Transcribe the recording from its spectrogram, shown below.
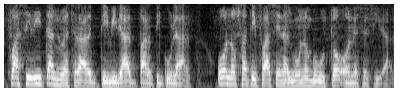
facilitan nuestra actividad particular o nos satisfacen algún gusto o necesidad.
